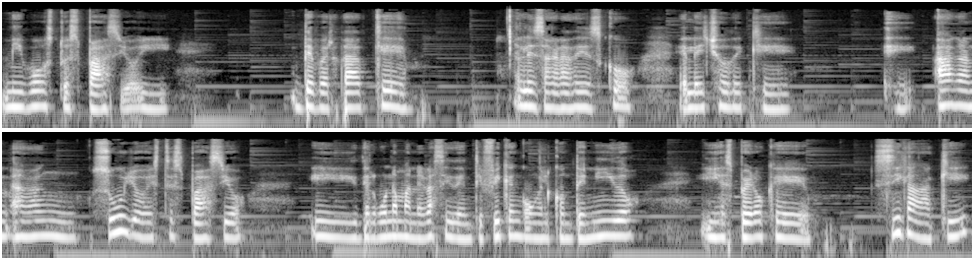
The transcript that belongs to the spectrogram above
mi voz tu espacio y de verdad que les agradezco el hecho de que eh, hagan, hagan suyo este espacio y de alguna manera se identifiquen con el contenido y espero que sigan aquí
